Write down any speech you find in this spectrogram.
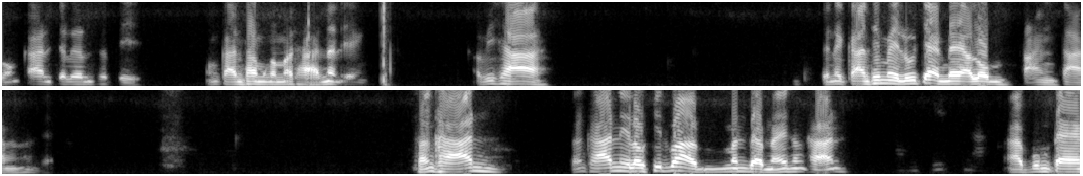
ของการเจริญสติของการทำกรรมฐานนั่นเอง อวิชชา เป็นในการที่ไม่รู้แจ้งในอารมณ์ต่างๆ สังขาร สังขารนี่เราคิดว่ามันแบบไหนสังขาร อ่าปรุงแต่ง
